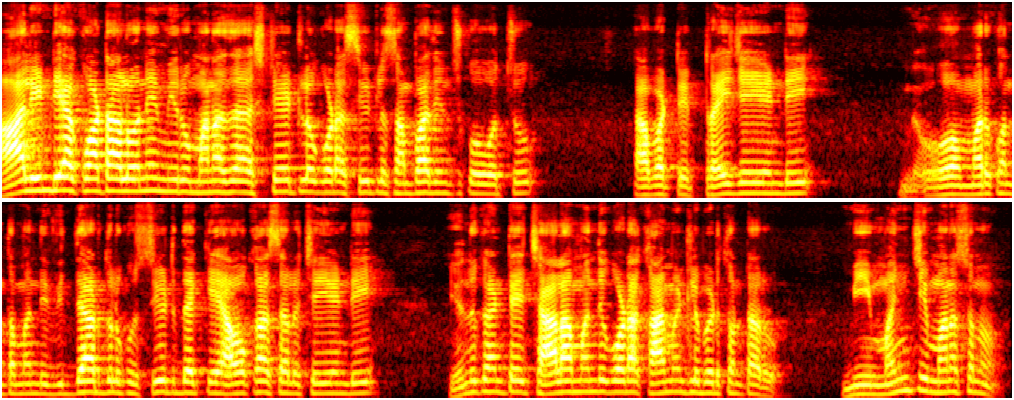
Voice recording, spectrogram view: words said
ఆల్ ఇండియా కోటాలోనే మీరు మన స్టేట్లో కూడా సీట్లు సంపాదించుకోవచ్చు. కాబట్టి ట్రై చేయండి. ఓ మరికొంతమంది విద్యార్థులకు సీటు దక్కే అవకాశాలు చేయండి. ఎందుకంటే చాలామంది కూడా కామెంట్లు పెడుతుంటారు. మీ మంచి మనసును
